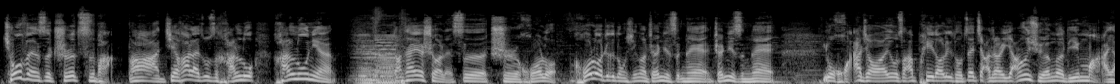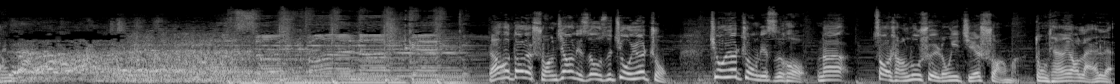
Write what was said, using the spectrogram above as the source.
秋分是吃糍粑啊，接下来就是寒露，寒露呢，刚才也说了是吃活络，活络这个东西我真的是爱，真的是爱，有花椒啊，有啥配到里头，再加点羊血，我的妈呀！然后到了霜降的时候是九月中，九月中的时候，那早上露水容易结霜嘛，冬天要来了。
